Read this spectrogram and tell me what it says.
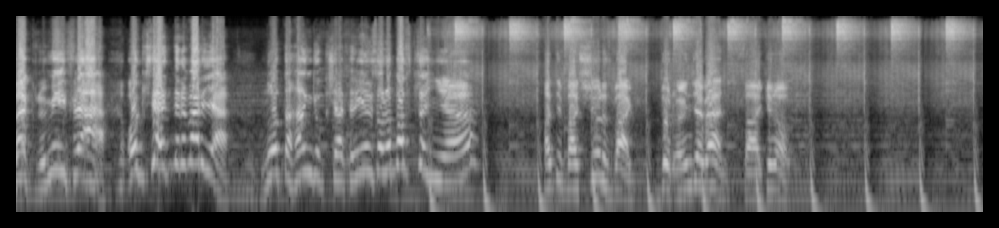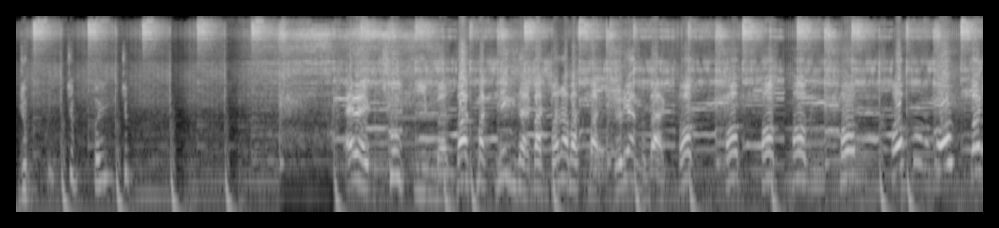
Bak Rümeysa o işaretleri var ya. Nota hangi ok işaretleri gelirse ona basacaksın ya. Hadi başlıyoruz bak. Dur önce ben sakin ol. Cüp cüp cüp. Evet çok iyiyim ben. Bak bak ne güzel bak bana bak bak. Görüyor musun bak. Hop hop hop hop hop hop hop hop. Bak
